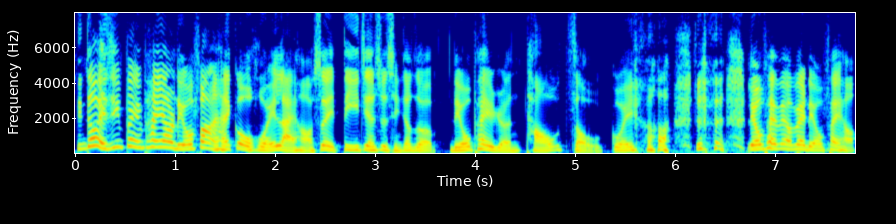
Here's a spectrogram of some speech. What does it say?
你都已经被判要流放了，还给我回来哈！所以第一件事情叫做流配人逃走归哈，就是流配没有被流配哈，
